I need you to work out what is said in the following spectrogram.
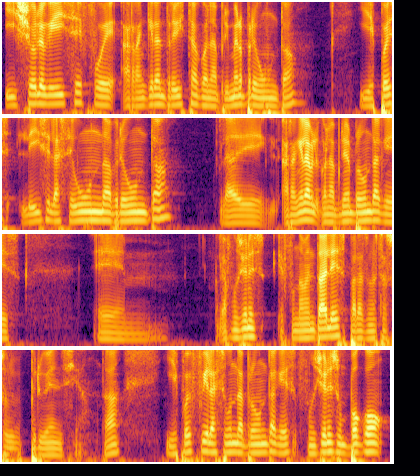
Y yo lo que hice fue, arranqué la entrevista con la primera pregunta y después le hice la segunda pregunta, la de, arranqué con la primera pregunta que es em, las funciones eh, fundamentales para nuestra supervivencia. Y después fui a la segunda pregunta que es funciones un poco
